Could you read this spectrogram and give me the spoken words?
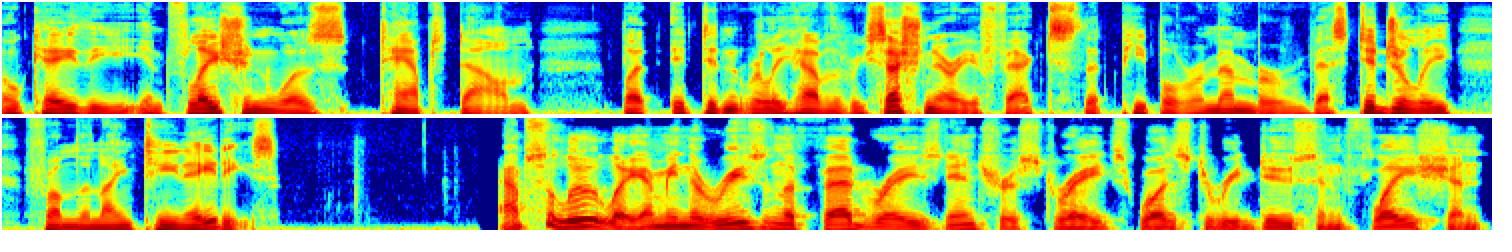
okay, the inflation was tamped down, but it didn't really have the recessionary effects that people remember vestigially from the 1980s. Absolutely. I mean, the reason the Fed raised interest rates was to reduce inflation,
